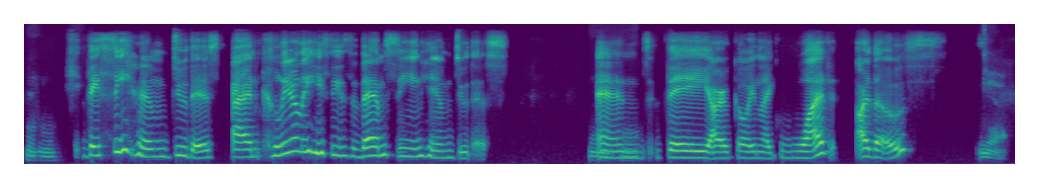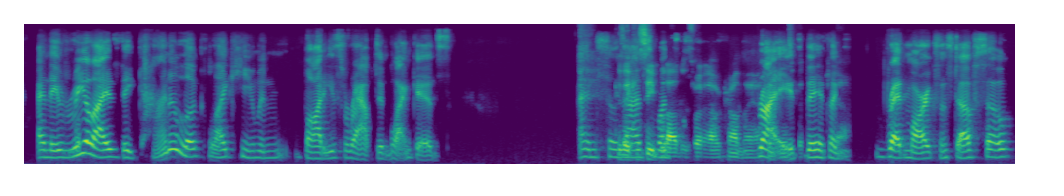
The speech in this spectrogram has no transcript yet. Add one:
Mhm. he- they see him do this, and clearly he sees them seeing him do this. Mhm. And they are going like, "What are those?" Yeah. And they realize they kind of look like human bodies wrapped in blankets. And so Because they can see blood as well, can't they? I right. They had like yeah. red marks and stuff. So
